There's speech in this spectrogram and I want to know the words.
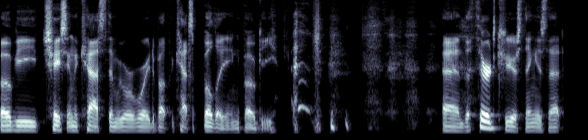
Bogey chasing the cats than we were worried about the cats bullying Bogey. and the third curious thing is that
